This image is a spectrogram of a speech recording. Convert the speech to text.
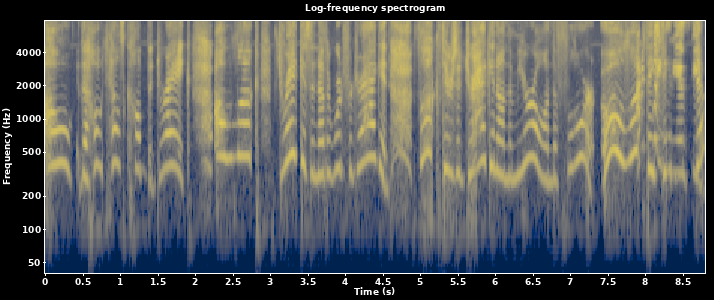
Oh, the hotel's called the Drake. Oh, look, Drake is another word for dragon. Look, there's a dragon on the mural on the floor. Oh, look, I they play did Nancy devil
